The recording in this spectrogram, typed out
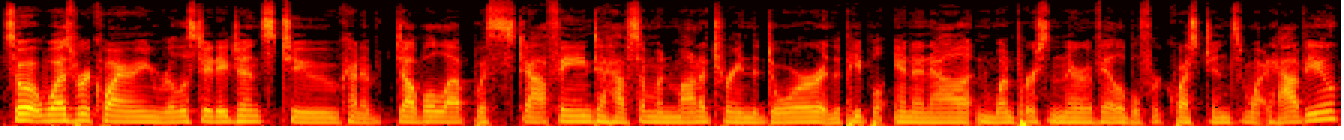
So it was requiring real estate agents to kind of double up with staffing to have someone monitoring the door and the people in and out, and one person there available for questions and what have you.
